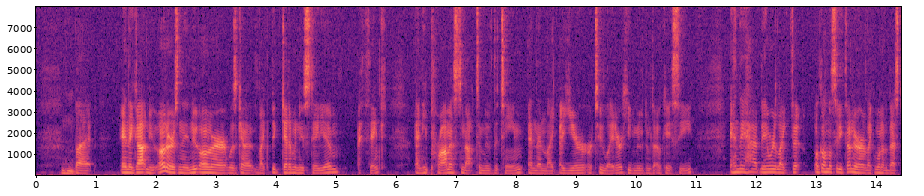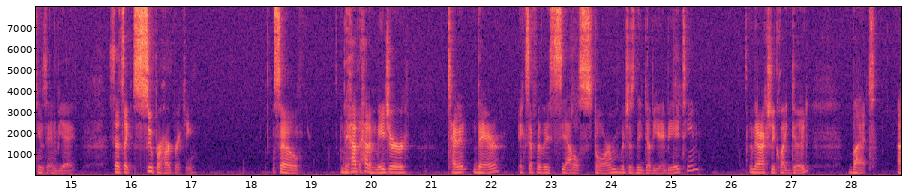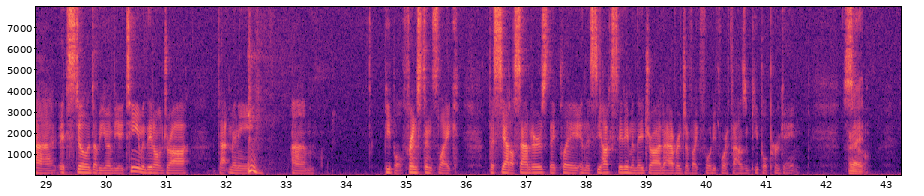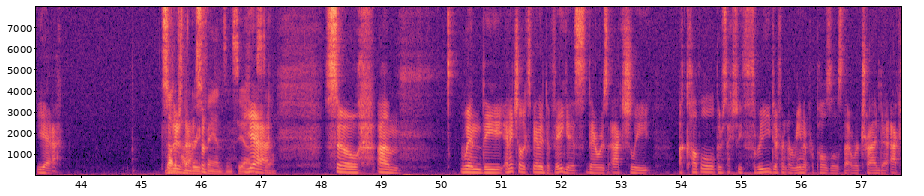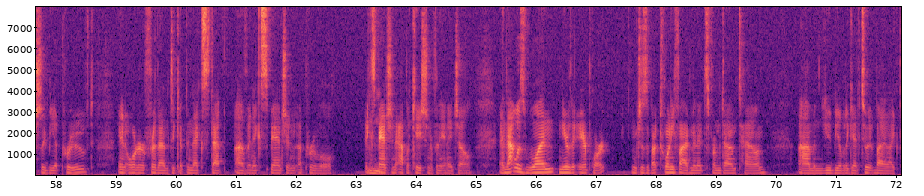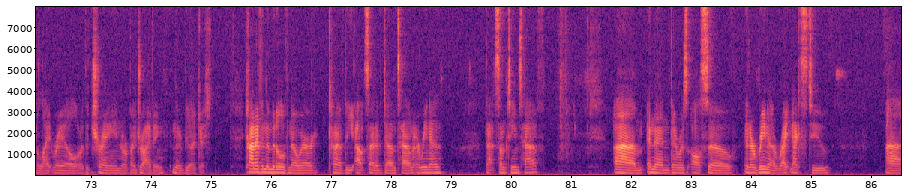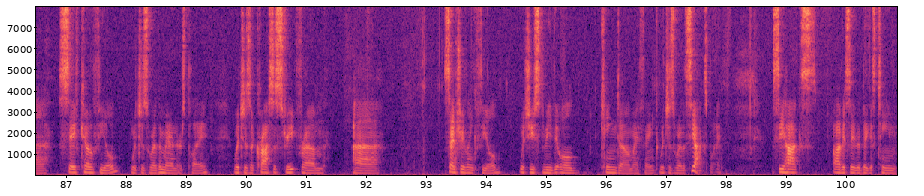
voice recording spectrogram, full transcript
but and they got new owners, and the new owner was gonna like get them a new stadium, I think, and he promised not to move the team, and then like a year or two later, he moved him to OKC, and they had they were like the Oklahoma City Thunder are like one of the best teams in the NBA. So that's like super heartbreaking. So they haven't had a major tenant there except for the Seattle Storm, which is the WNBA team. And they're actually quite good, but uh, it's still a WNBA team and they don't draw that many um, people. For instance, like the Seattle Sounders, they play in the Seahawks Stadium and they draw an average of like 44,000 people per game. So, Right. yeah. a lot of hungry So- fans in Seattle. Yeah. Still. so, um, when the NHL expanded to Vegas, there was actually a couple. There's actually three different arena proposals that were trying to actually be approved in order for them to get the next step of an expansion approval, expansion application for the NHL, and that was one near the airport, which is about 25 minutes from downtown. Um, and you'd be able to get to it by like the light rail or the train or by driving, and there'd be like a kind of in the middle of nowhere, kind of the outside of downtown arena that some teams have. Um, and then there was also an arena right next to uh, Safeco Field, which is where the Mariners play, which is across the street from uh, CenturyLink Field, which used to be the old Kingdome, I think, which is where the Seahawks play. Seahawks, obviously the biggest team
